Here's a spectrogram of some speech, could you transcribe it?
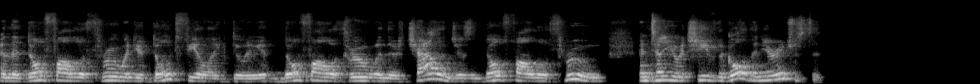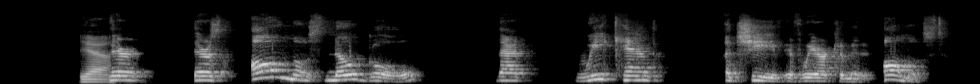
and then don't follow through when you don't feel like doing it, and don't follow through when there's challenges, and don't follow through until you achieve the goal, then you're interested. Yeah. There, there's almost no goal that we can't achieve if we are committed. Almost.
